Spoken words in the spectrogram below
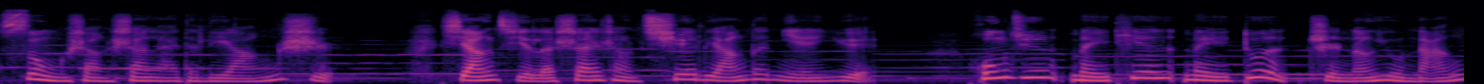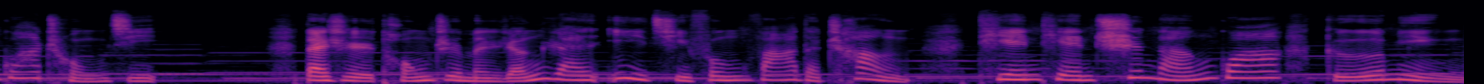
送上山来的粮食。想起了山上缺粮的年月，红军每天每顿只能用南瓜充饥。但是同志们仍然意气风发地唱：“天天吃南瓜，革命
